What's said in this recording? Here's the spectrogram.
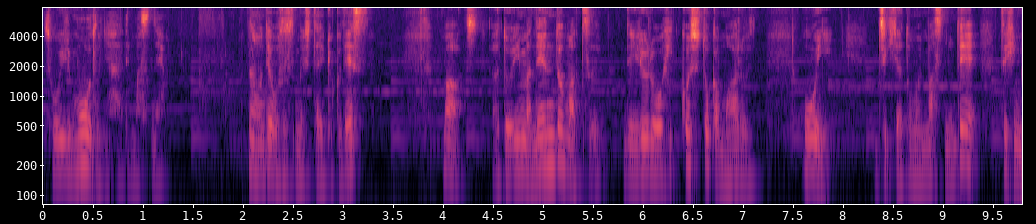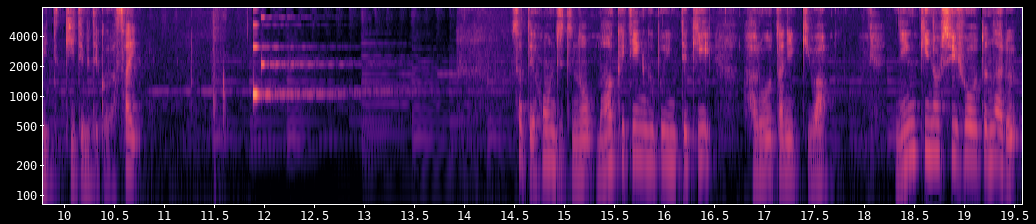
そういうモードに入りますね。なのでおすすめしたい曲です。まあ、あと今年度末でいろいろお引越しとかもある多い時期だと思いますので是非聞いてみてください。さて本日のマーケティング部員的ハロータ日記は人気の指標となる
